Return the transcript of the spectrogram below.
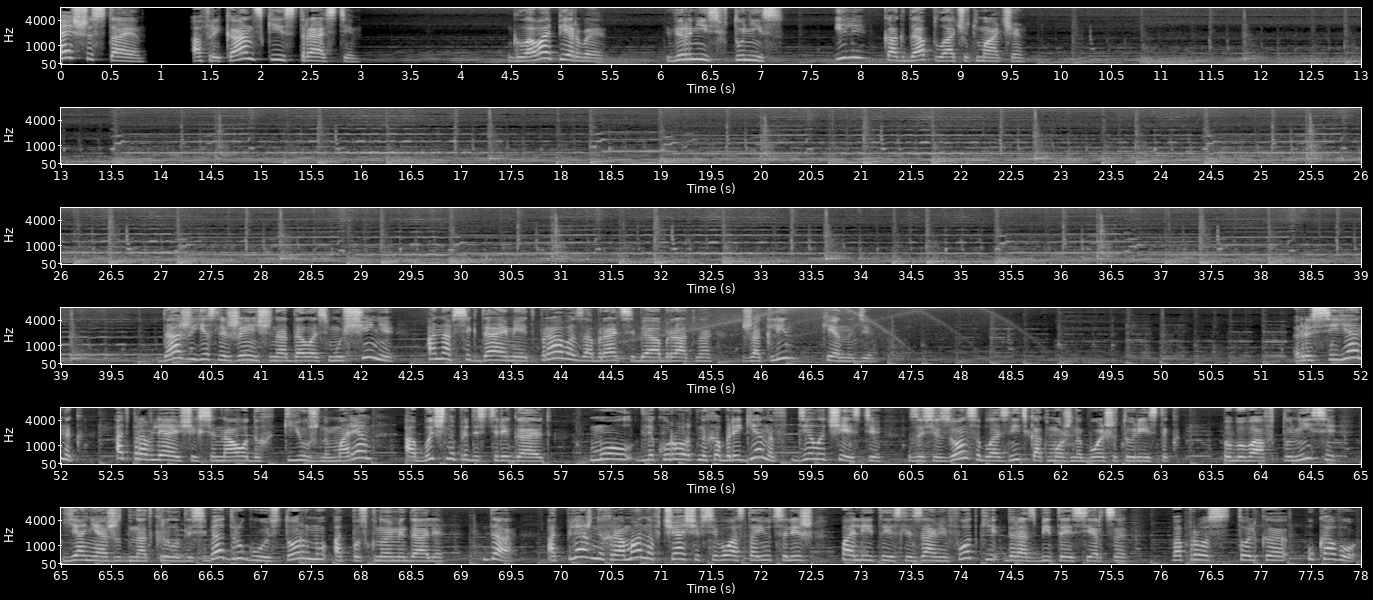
Часть шестая. Африканские страсти. Глава первая. Вернись в Тунис. Или Когда плачут мачи. Даже если женщина отдалась мужчине, она всегда имеет право забрать себя обратно. Жаклин Кеннеди. Россиянок, отправляющихся на отдых к южным морям, обычно предостерегают, мол, для курортных аборигенов дело чести за сезон соблазнить как можно больше туристок. Побывав в Тунисе, я неожиданно открыла для себя другую сторону отпускной медали. Да, от пляжных романов чаще всего остаются лишь политые слезами фотки да разбитое сердце. Вопрос только у кого?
